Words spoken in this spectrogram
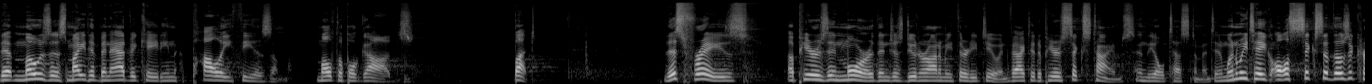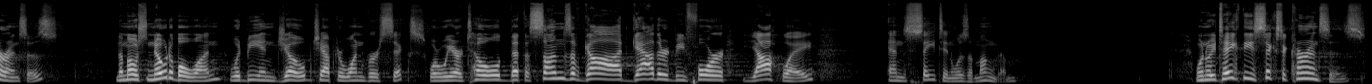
that Moses might have been advocating polytheism, multiple gods. But this phrase appears in more than just Deuteronomy 32. In fact, it appears six times in the Old Testament. And when we take all six of those occurrences, the most notable one would be in Job chapter 1 verse 6 where we are told that the sons of God gathered before Yahweh and Satan was among them. When we take these six occurrences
